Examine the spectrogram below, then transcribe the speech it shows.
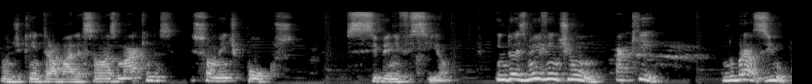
onde quem trabalha são as máquinas e somente poucos se beneficiam. Em 2021, aqui no Brasil,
